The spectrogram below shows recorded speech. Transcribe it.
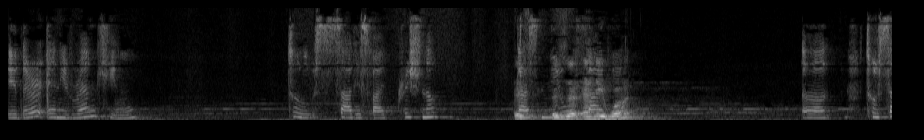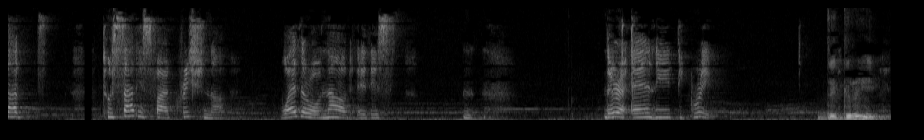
Is there any ranking to satisfy Krishna? Is, is there any what? Uh, to sat to satisfy Krishna, whether or not it is there are any degree. Degree.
